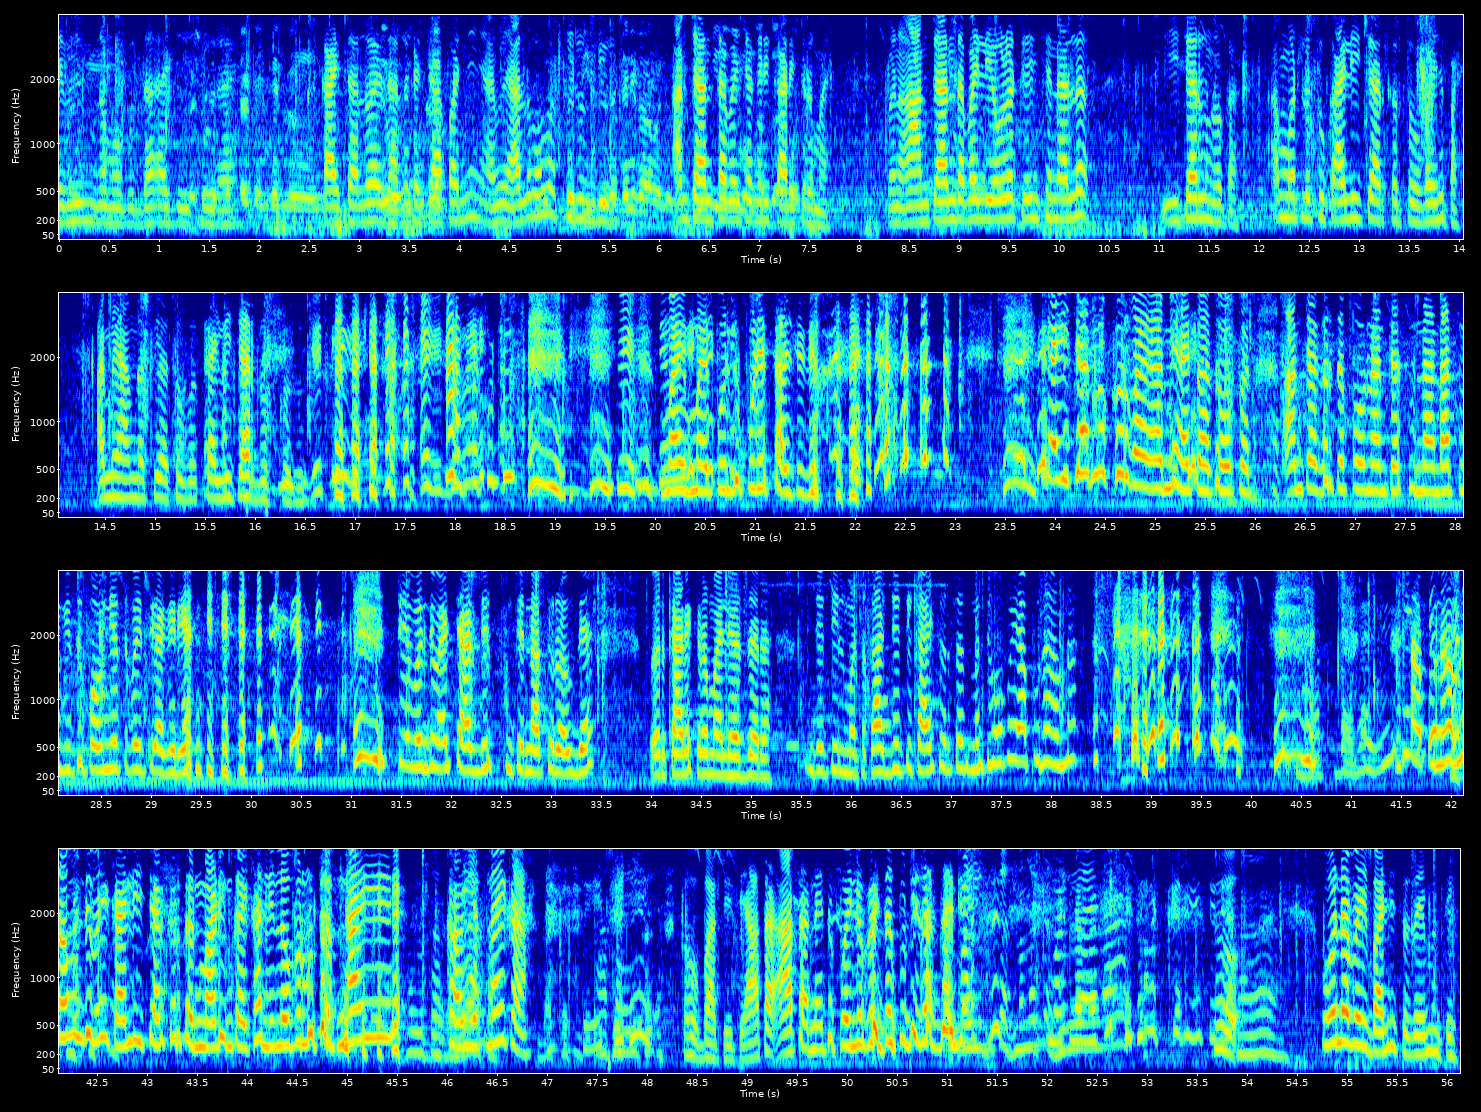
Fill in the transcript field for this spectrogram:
जय भीम नमो बुद्धा जय शिवराय. काय चालू आहे? झालं का चहा पाणी? आम्ही आलो बाबा फिरून बिरून. आमच्या अंताबाईच्या घरी कार्यक्रम आहे. पण आमच्या अंताबाईला एवढं टेन्शन आलं विचारू नका. म्हटलं तू काय विचार करतो? बाई पाय. आम्ही आमना तुझ्यासोबत काही विचार नको करू. माय माय पोरगी पुढे चालते देव काही विचार नको करू बाय आम्ही आहे तुझ्यासोबत पण आमच्या घरचं पाहून आमच्या सुना नातू गीतू पाहून येतो बाई तुझ्या घरी आम्ही. ते म्हणते माझ्या चार दिवस तुमचे नातू राहू द्या. बरं कार्यक्रम आले जरा. ज्योतील म्हटलं का ज्योती काय करतात? म्हणते हो बाई आपण आव ना. आपण आव ना म्हणते बाई काय विचार करतात माडीन काय खाली लवकर उतरत नाही. का येत नाही का? हो बात येते. आता आता नाही तर पहिले काही कुठे जात जायचे. हो. हो ना बाई बालिश जाई म्हणते.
